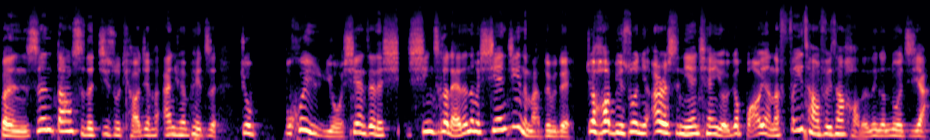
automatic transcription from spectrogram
本身当时的技术条件和安全配置就不会有现在的新新车来的那么先进的嘛，对不对？就好比说你二十年前有一个保养的非常非常好的那个诺基亚，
